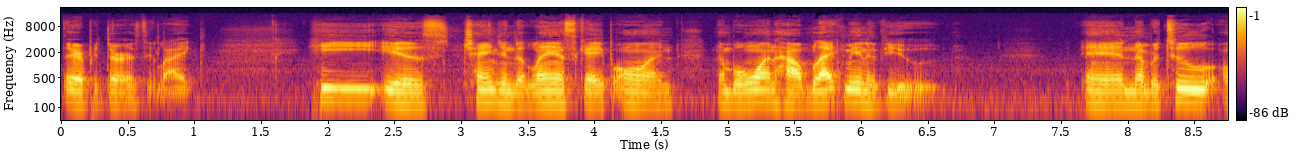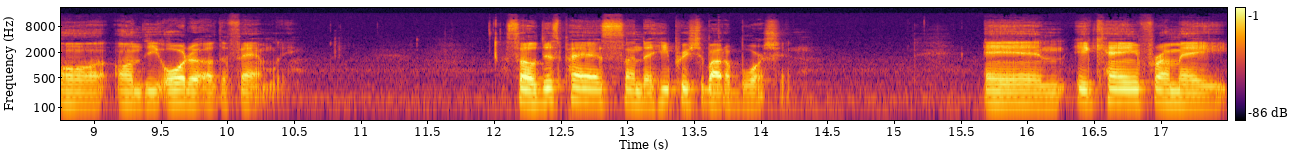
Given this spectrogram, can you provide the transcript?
therapy Thursday, like he is changing the landscape on number one how black men are viewed, and number two on on the order of the family. So this past Sunday, he preached about abortion, and it came from a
